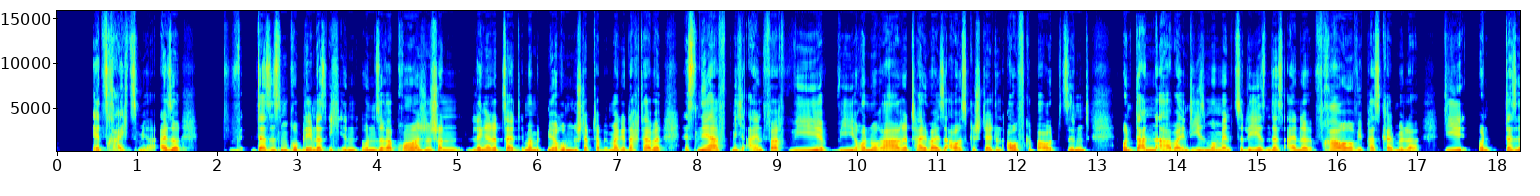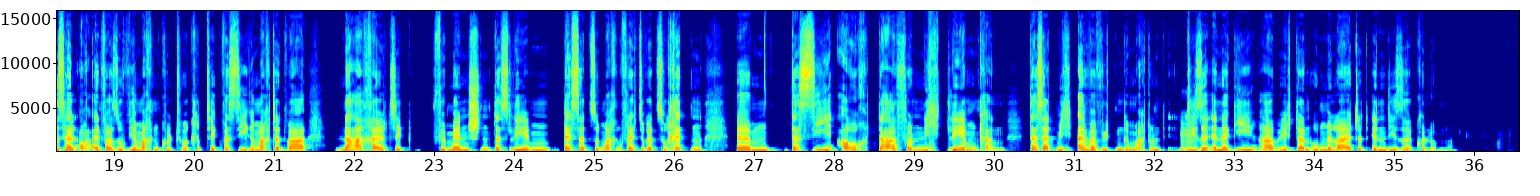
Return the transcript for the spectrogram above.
jetzt reicht's mir. Also das ist ein Problem, das ich in unserer Branche schon längere Zeit immer mit mir herumgesteppt habe, immer gedacht habe, es nervt mich einfach, wie, wie Honorare teilweise ausgestellt und aufgebaut sind. Und dann aber in diesem Moment zu lesen, dass eine Frau wie Pascal Müller, die, und das ist halt auch einfach so, wir machen Kulturkritik, was sie gemacht hat, war nachhaltig für Menschen das Leben besser zu machen, vielleicht sogar zu retten, ähm, dass sie auch davon nicht leben kann, das hat mich einfach wütend gemacht. Und mhm. diese Energie habe ich dann umgeleitet in diese Kolumne.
